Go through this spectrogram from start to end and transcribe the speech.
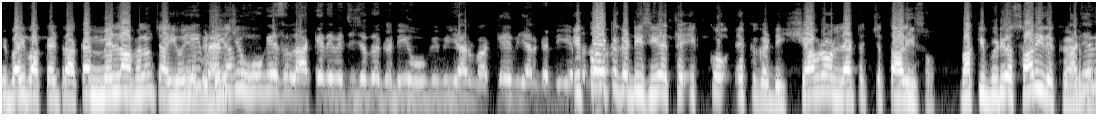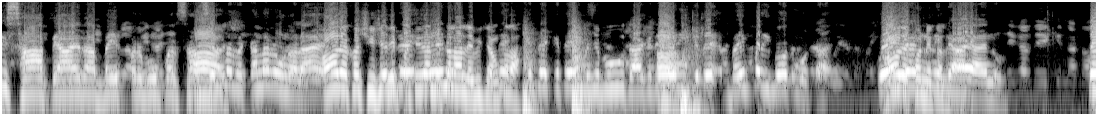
ਵੀ ਬਾਈ ਵਾਕਈ ਟਰੱਕ ਹੈ ਮੇਲਾ ਫਿਲਮ ਚ ਆਈ ਹੋਈ ਹੈ ਗੱਡੀ ਆ। ਵੈਲਿਊ ਹੋਊਗੀ ਇਸ ਇਲਾਕੇ ਦੇ ਵਿੱਚ ਜਦੋਂ ਗੱਡੀ ਹੋਊਗੀ ਵੀ ਯਾਰ ਵਾਕਈ ਵੀ ਯਾਰ ਗੱਡੀ ਹੈ ਇੱਕੋ ਇੱਕ ਗੱਡੀ ਸੀ ਇੱਥੇ ਇੱਕੋ ਇੱਕ ਗੱਡੀ ਸ਼ੈਵਰੋਲੈਟ 4400 ਬਾਕੀ ਵੀਡੀਓ ਸਾਰੀ ਦੇਖਿਓ ਅਜੇ ਵੀ ਸਾਹ ਪਿਆ ਇਹਦਾ ਬੈਪਰ ਬੂਪਰ ਸਭ ਹਾਂ। ਸਿਰਫ ਕਲਰ ਹੋਣ ਵਾਲਾ ਹੈ। ਆਹ ਦੇਖੋ ਸ਼ੀਸ਼ੇ ਦੀ ਪੱਟੀ ਦਾ ਨਿਕਲ ਹਾਲੇ ਵੀ ਚਮਕਦਾ ਕਿਤੇ ਕਿਤੇ ਮਜ਼ਬੂਤ ਆ ਕਿਤੇ ਕਿਤੇ ਬੈਂਪਰ ਹੀ ਬਹੁਤ ਮੋਟਾ ਹੈ। ਆਹ ਦੇਖੋ ਨਿਕਲ। ਪਿਆ ਆ ਇਹਨੂੰ ਤੇ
